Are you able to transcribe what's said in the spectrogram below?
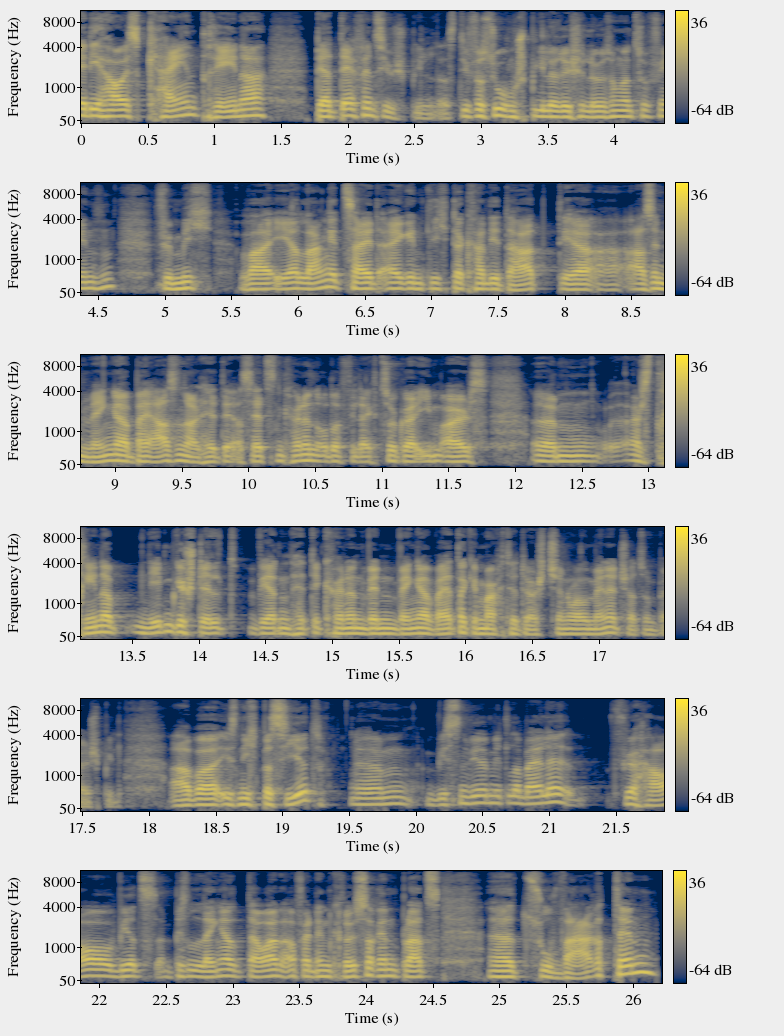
Eddie Howe ist kein Trainer, der defensiv spielen lässt. Die versuchen spielerische Lösungen zu finden. Für mich war er lange Zeit eigentlich der Kandidat, der Arsene Wenger bei Arsenal hätte ersetzen können oder vielleicht sogar ihm als, ähm, als Trainer nebengestellt werden hätte können, wenn Wenger weitergemacht hätte als General Manager zum Beispiel. Aber ist nicht passiert, ähm, wissen wir mittlerweile. Für Howe wird es ein bisschen länger dauern, auf einen größeren Platz äh, zu warten.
